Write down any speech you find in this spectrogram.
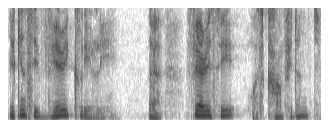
You can see very clearly that Pharisee was confident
